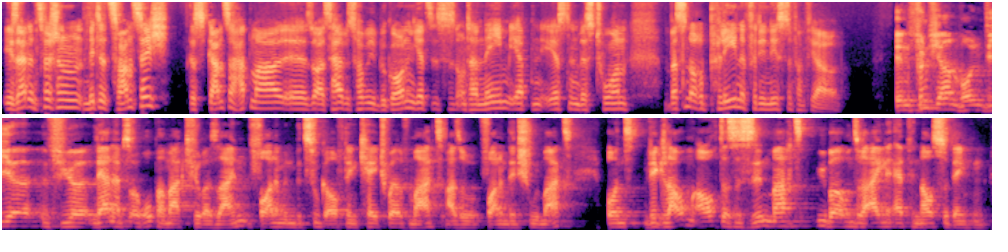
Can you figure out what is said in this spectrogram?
Ihr seid inzwischen Mitte 20. Das Ganze hat mal äh, so als halbes Hobby begonnen. Jetzt ist es ein Unternehmen. Ihr habt einen ersten Investoren. Was sind eure Pläne für die nächsten fünf Jahre? In fünf Jahren wollen wir für Lernapps Europamarktführer sein, vor allem in Bezug auf den K-12-Markt, also vor allem den Schulmarkt. Und wir glauben auch, dass es Sinn macht, über unsere eigene App hinauszudenken.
